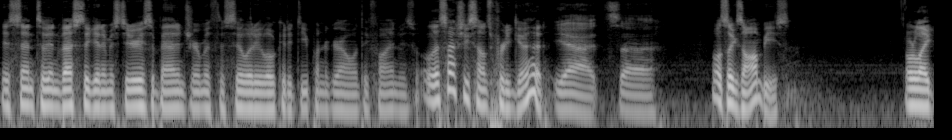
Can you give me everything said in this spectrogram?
is sent to investigate a mysterious abandoned German facility located deep underground. What they find is, oh, this actually sounds pretty good. Yeah, it's uh, Well, it's like zombies, or like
